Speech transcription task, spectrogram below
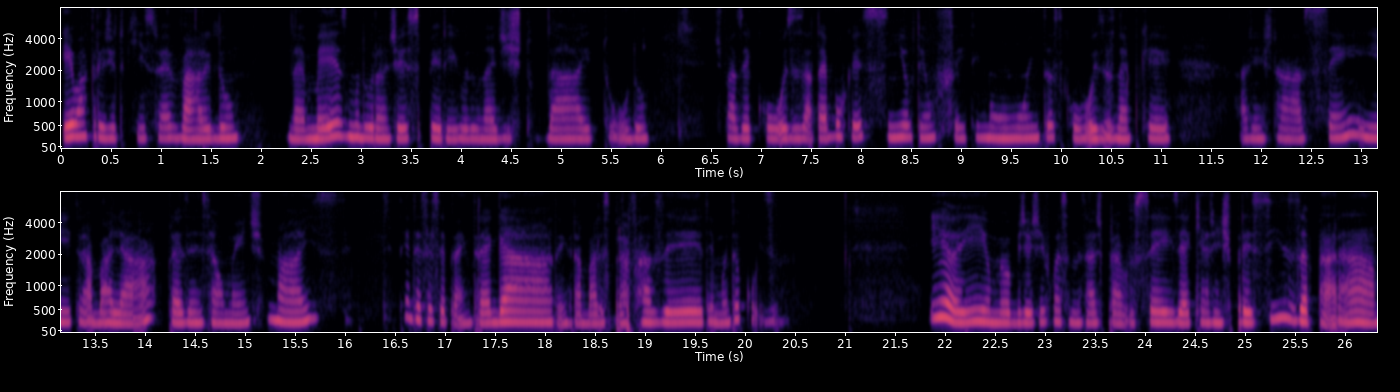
eu acredito que isso é válido, né? Mesmo durante esse período, né, de estudar e tudo, de fazer coisas, até porque sim, eu tenho feito muitas coisas, né? Porque a gente está sem ir trabalhar presencialmente, mas tem TCC para entregar, tem trabalhos para fazer, tem muita coisa. E aí, o meu objetivo com essa mensagem para vocês é que a gente precisa parar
